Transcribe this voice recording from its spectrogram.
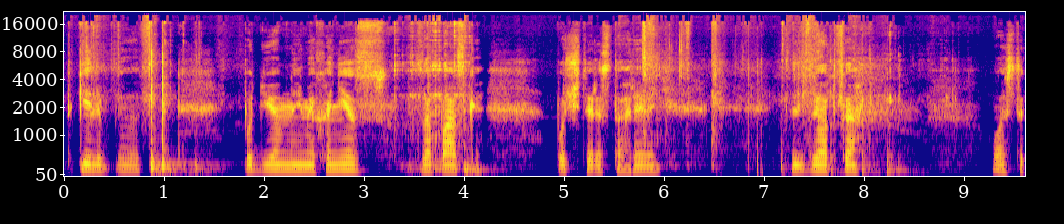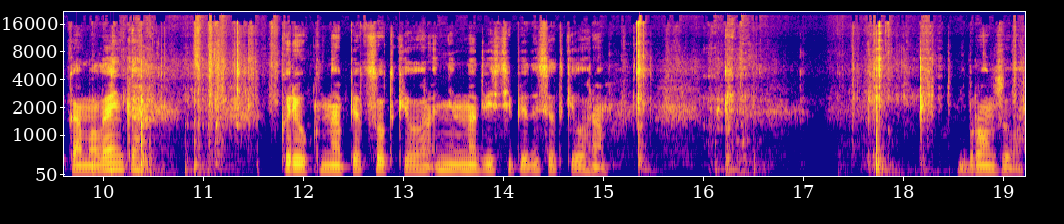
такий е, механізм запаски по 400 гривень. Лебедка Ось така маленька. Крюк на 500 кг, на 250 кг. Бронзова.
